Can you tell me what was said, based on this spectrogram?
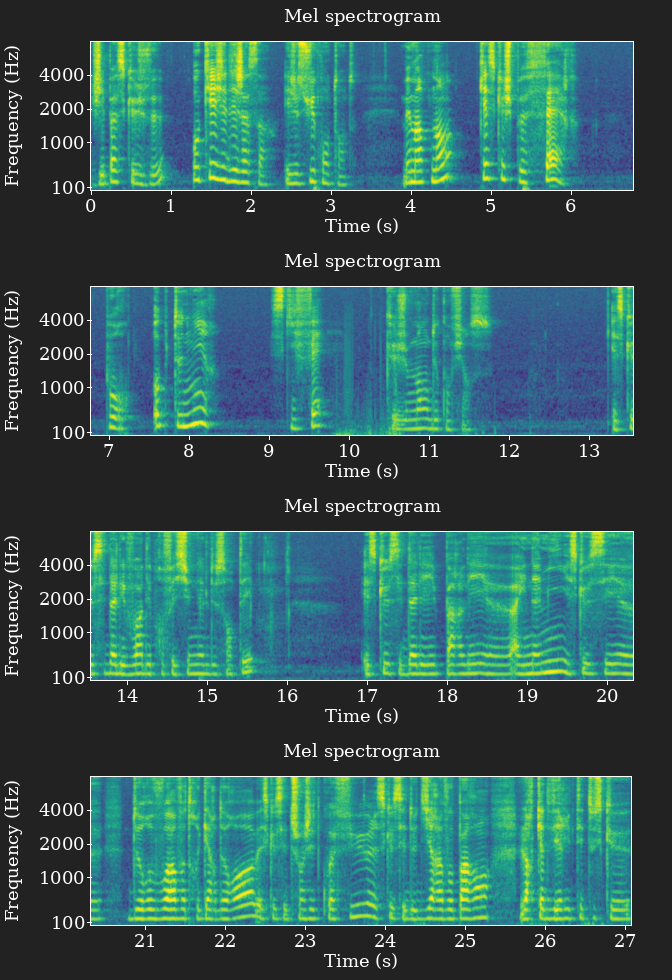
j'ai pas ce que je veux. Ok, j'ai déjà ça. Et je suis contente. Mais maintenant, qu'est-ce que je peux faire pour obtenir ce qui fait que je manque de confiance Est-ce que c'est d'aller voir des professionnels de santé? Est-ce que c'est d'aller parler euh, à une amie? Est-ce que c'est euh, de revoir votre garde-robe? Est-ce que c'est de changer de coiffure? Est-ce que c'est de dire à vos parents leur cas de vérité, tout ce, que,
